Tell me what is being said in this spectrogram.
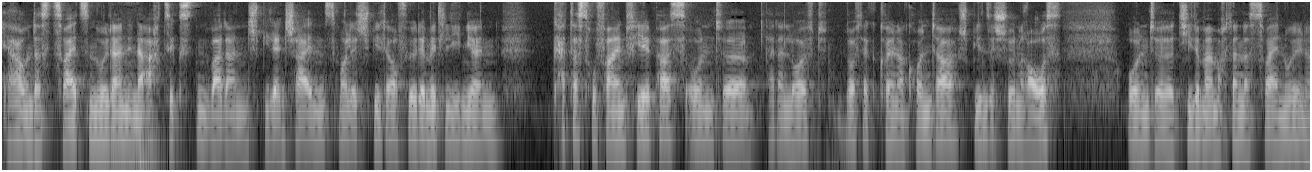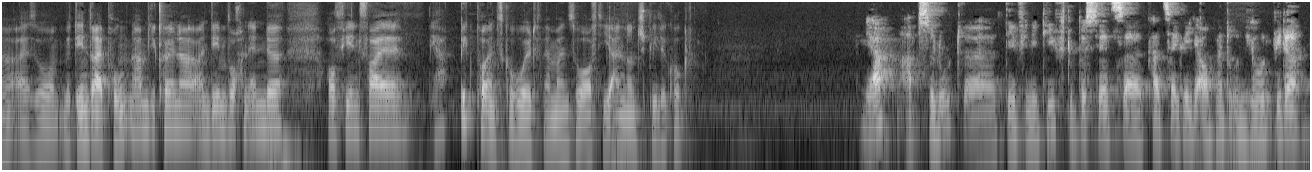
Ja, und das 2-0 dann in der 80. war dann spielentscheidend. Smollett spielte auch für der Mittellinie einen katastrophalen Fehlpass und äh, ja, dann läuft, läuft der Kölner Konter, spielen sich schön raus. Und äh, Thielemann macht dann das 2-0. Ne? Also mit den drei Punkten haben die Kölner an dem Wochenende auf jeden Fall ja, Big Points geholt, wenn man so auf die anderen Spiele guckt. Ja, absolut, äh, definitiv. Du bist jetzt äh, tatsächlich auch mit Union wieder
